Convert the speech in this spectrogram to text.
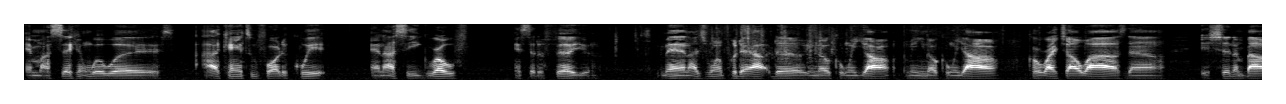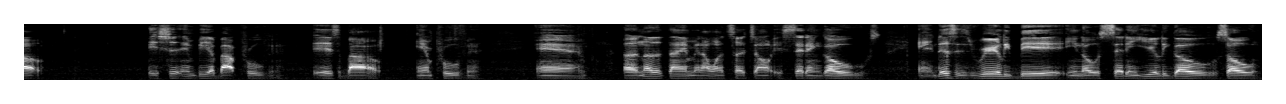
And my second one was I came too far to quit and I see growth instead of failure. Man, I just want to put it out there, you know, cause when y'all, I mean, you know, cause when y'all could write y'all whys down, it shouldn't about, it shouldn't be about proving. It's about improving. And another thing, man, I want to touch on is setting goals. And this is really big, you know, setting yearly goals. So,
